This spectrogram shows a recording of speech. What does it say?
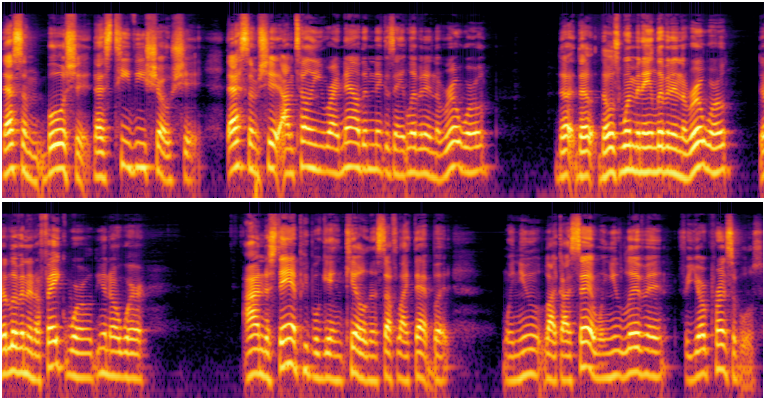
that's some bullshit. That's TV show shit. That's some shit. I'm telling you right now, them niggas ain't living in the real world. The, the those women ain't living in the real world. They're living in a fake world, you know, where I understand people getting killed and stuff like that, but when you like I said, when you live in for your principles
